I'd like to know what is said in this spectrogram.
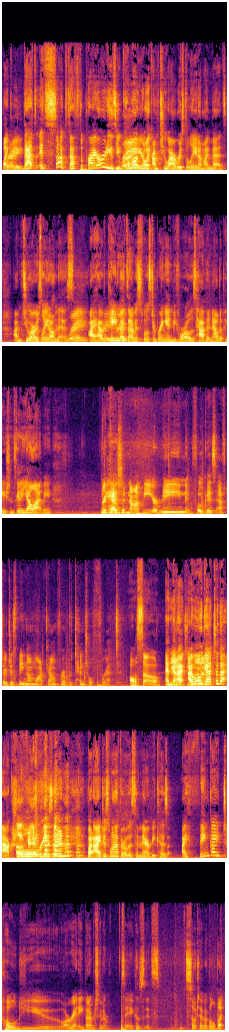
Like Right. that's it sucks. That's the priority. Is you come out you're like, I'm two hours delayed on my meds. I'm two hours late on this. Right, I have right, pain right. meds that I was supposed to bring in before all this happened. Now the patient's gonna yell at me. Like and- that should not be your main focus after just being on lockdown for a potential threat. also and Yeah, then I, I will wanna- get to the actual Okay. reason but i just want to throw this in there because i think i told you already but i'm just gonna say because it's it's so typical but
